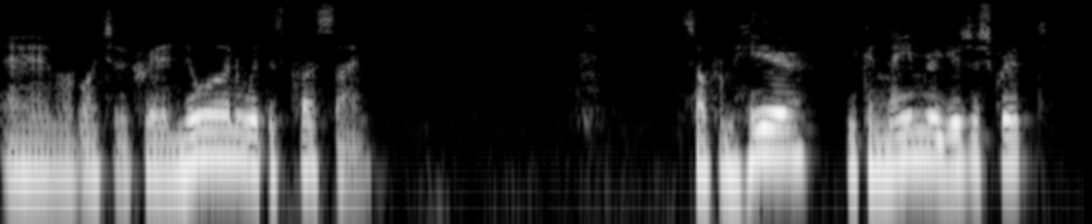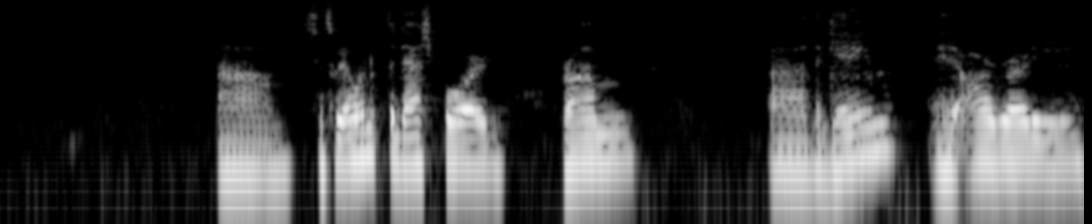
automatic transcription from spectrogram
And we're going to create a new one with this plus sign. So from here, you can name your user script. Um, since we opened up the dashboard from uh, the game, it already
